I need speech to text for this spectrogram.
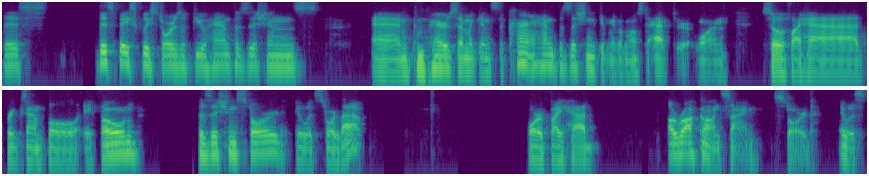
This, this basically stores a few hand positions and compares them against the current hand position to give me the most accurate one. So if I had, for example, a phone position stored, it would store that. Or if I had a rock on sign stored, it was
